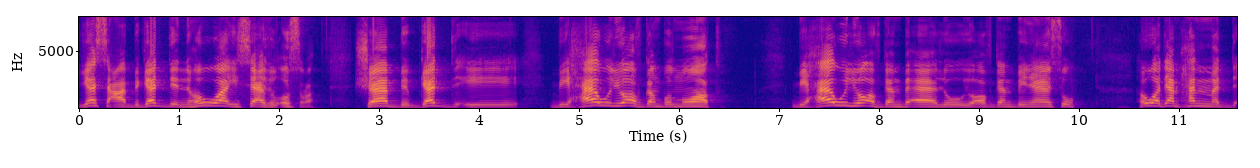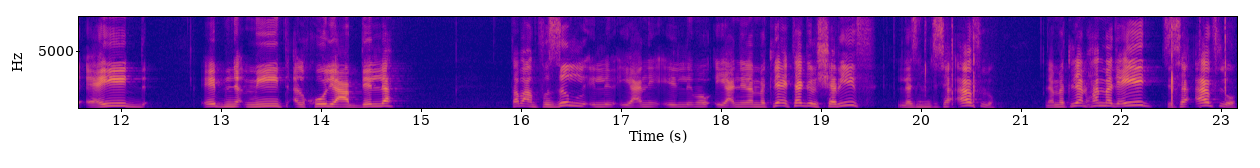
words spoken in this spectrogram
يسعى بجد إن هو يساعد الأسرة. شاب بجد ي- بيحاول يقف جنب المواطن بيحاول يقف جنب أهله يقف جنب ناسه. هو ده محمد عيد ابن ميت الخولي عبد الله. طبعا في ظل يعني اللي يعني لما تلاقي تاجر شريف لازم تسقف له. لما تلاقي محمد عيد تسقف له.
